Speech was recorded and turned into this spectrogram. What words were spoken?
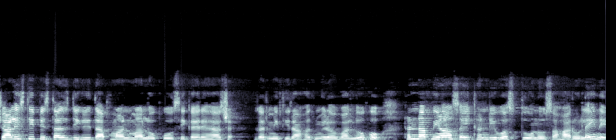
ચાલીસથી પિસ્તાલીસ ડિગ્રી તાપમાનમાં લોકો સેકાઈ રહ્યા છે. ગરમીથી રાહત મેળવવા લોકો ઠંડા પીણા સહિત ઠંડી વસ્તુઓનો સહારો લઈને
